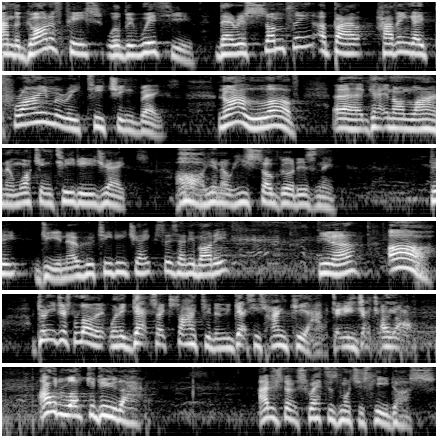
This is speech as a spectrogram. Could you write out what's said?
And the God of peace will be with you. There is something about having a primary teaching base. Now, I love uh, getting online and watching T.D. Jakes. Oh, you know, he's so good, isn't he? Do, do you know who T.D. Jakes is? Anybody? You know? Oh, don't you just love it when he gets excited and he gets his hanky out and he just, oh, yeah. I would love to do that. I just don't sweat as much as he does.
